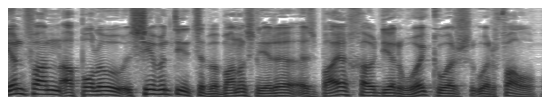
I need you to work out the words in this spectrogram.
Een van Apollo 17 se bemanningslede is baie gou deur hooikoors oorval.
